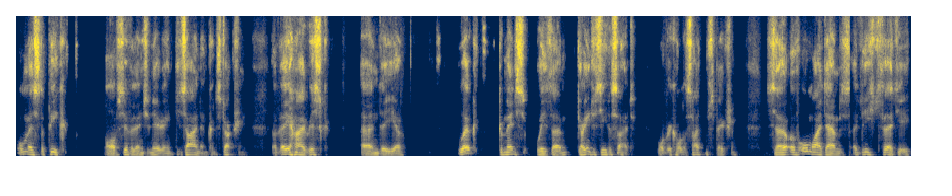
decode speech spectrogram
almost the peak of civil engineering design and construction. A very high risk, and the uh, work commenced with um, going to see the site, what we call a site inspection. So, of all my dams, at least 30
